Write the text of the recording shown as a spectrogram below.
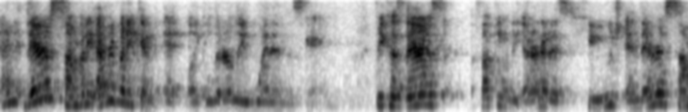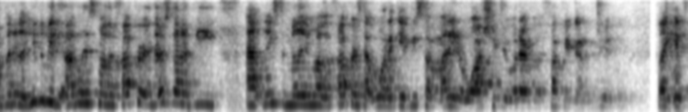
and there's somebody, everybody can like literally win in this game because there's fucking the internet is huge and there is somebody like you could be the ugliest motherfucker and there's gonna be at least a million motherfuckers that want to give you some money to watch you do whatever the fuck you're gonna do. Like it's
